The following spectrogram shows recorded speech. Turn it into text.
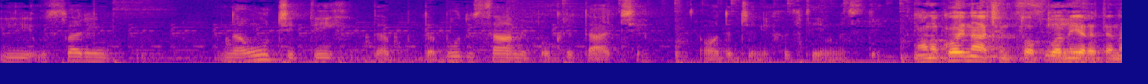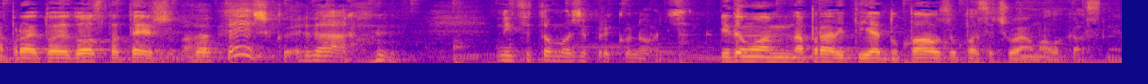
i u stvari naučiti ih da, da budu sami pokretači određenih aktivnosti. A na koji način to planirate napraviti? To je dosta teško. A, teško je, da. Niti se to može preko noći. Idemo vam napraviti jednu pauzu pa se čujemo malo kasnije.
